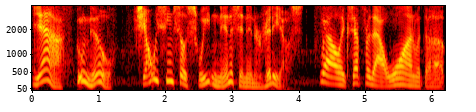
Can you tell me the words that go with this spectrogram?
Yeah, who knew? She always seems so sweet and innocent in her videos. Well, except for that one with the,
